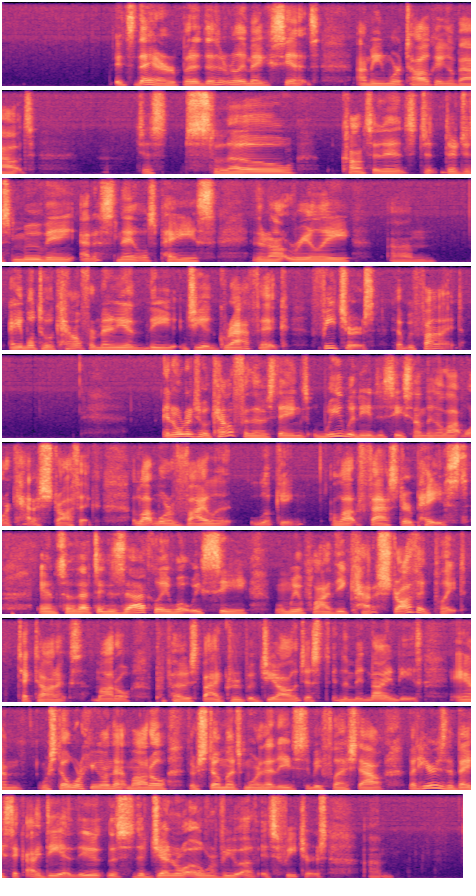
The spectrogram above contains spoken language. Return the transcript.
it's there, but it doesn't really make sense. I mean, we're talking about just slow continents. They're just moving at a snail's pace, and they're not really um, able to account for many of the geographic features that we find. In order to account for those things, we would need to see something a lot more catastrophic, a lot more violent looking, a lot faster paced. And so that's exactly what we see when we apply the catastrophic plate tectonics model proposed by a group of geologists in the mid 90s. And we're still working on that model. There's still much more that needs to be fleshed out. But here's the basic idea this is the general overview of its features. Um,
